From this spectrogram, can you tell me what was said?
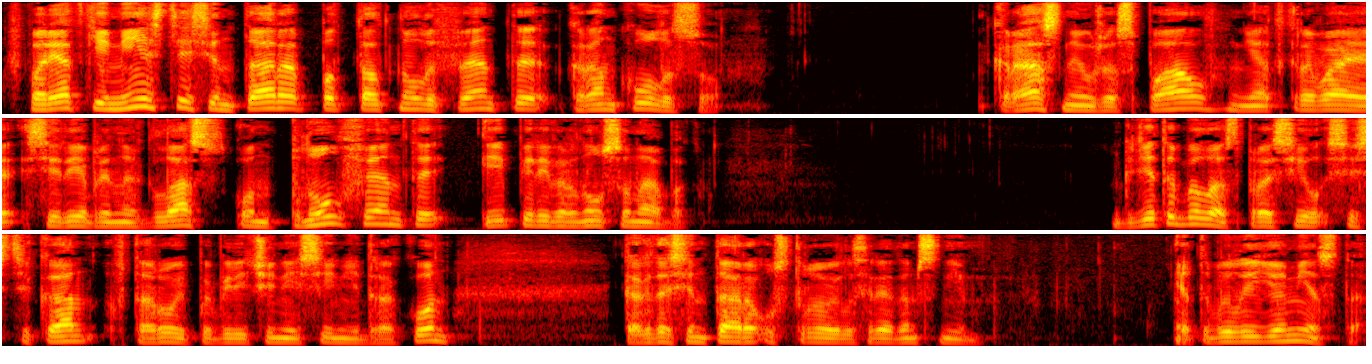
В порядке мести Синтара подтолкнула Фенте к Ранкулосу. Красный уже спал, не открывая серебряных глаз, он пнул Фенте и перевернулся на бок. «Где ты была?» — спросил Систекан, второй по величине синий дракон, когда Синтара устроилась рядом с ним. Это было ее место.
